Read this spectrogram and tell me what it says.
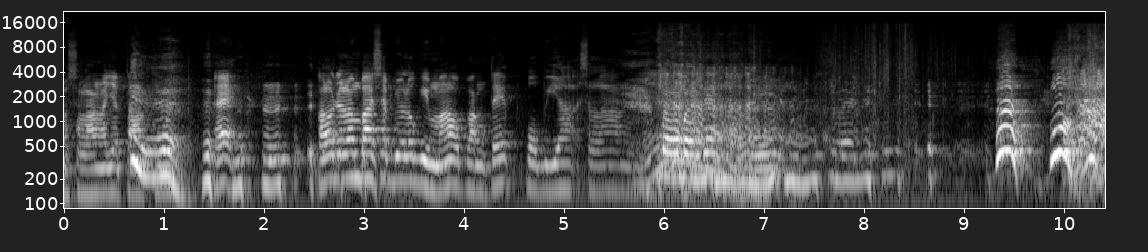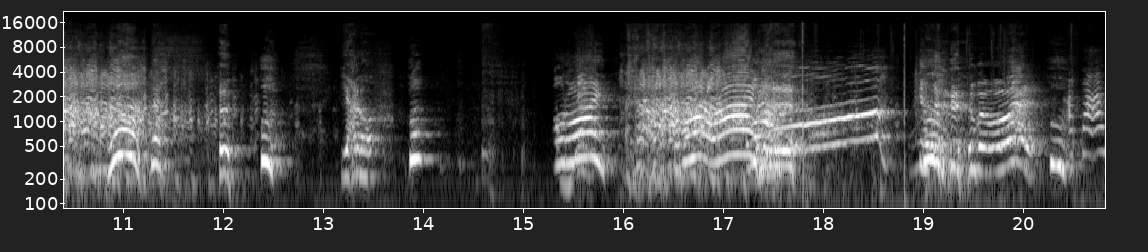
sama selang aja takut. Eh, kalau dalam bahasa biologi mah opang teh fobia selang. Yaro, Alright. Alright, alright. Mbak Mawar. Apaan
